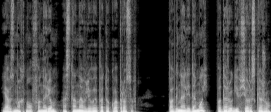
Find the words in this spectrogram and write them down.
Я взмахнул фонарем, останавливая поток вопросов. «Погнали домой, по дороге все расскажу».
